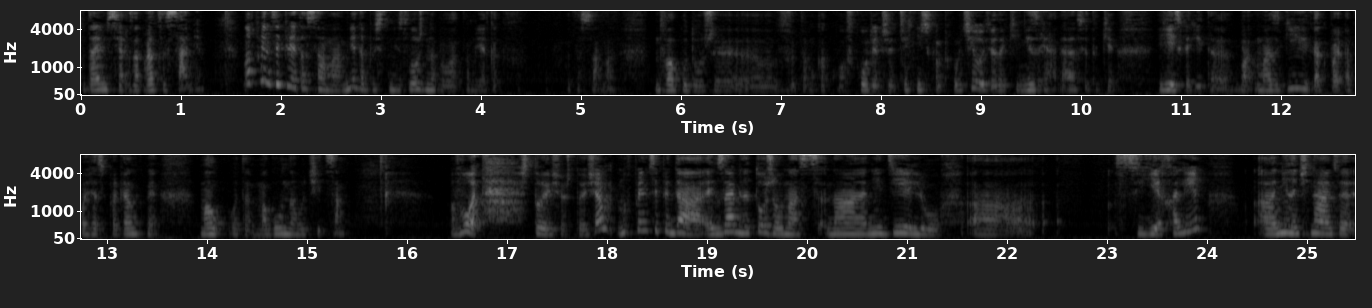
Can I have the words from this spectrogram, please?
пытаемся разобраться сами. Но, в принципе, это самое. Мне, допустим, несложно было, там, я как это самое, два года уже в, там, как в колледже техническом проучилась, все-таки не зря, да, все-таки есть какие-то мозги, как обращаться с программами, могу, это, могу научиться. Вот, что еще, что еще? Ну, в принципе, да, экзамены тоже у нас на неделю э, съехали. Они начинаются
